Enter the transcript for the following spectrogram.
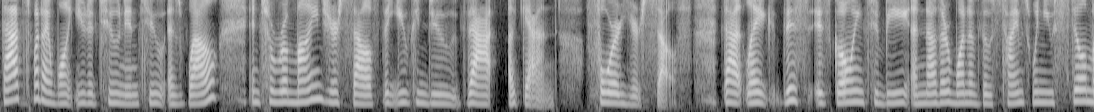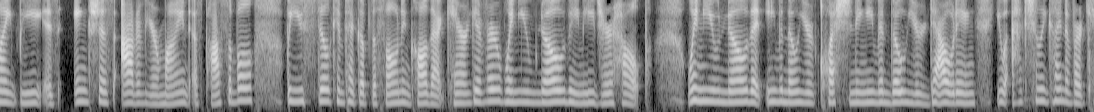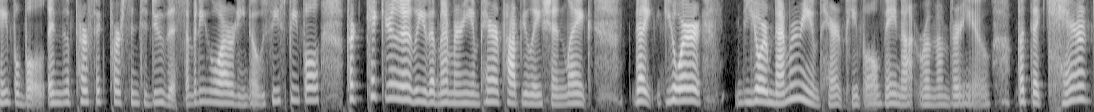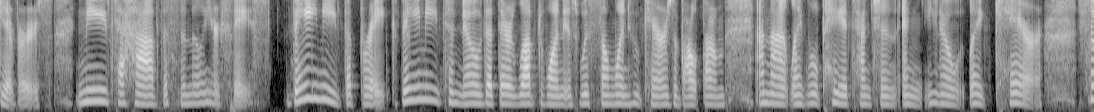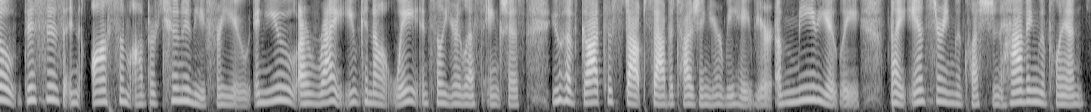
That's what I want you to tune into as well, and to remind yourself that you can do that again for yourself. That, like, this is going to be another one of those times when you still might be as anxious out of your mind as possible, but you still can pick up the phone and call that caregiver when you know they need your help. When you know that even though you're questioning, even though you're doubting, you actually kind of are capable and the perfect person to do this. Somebody who already knows these people, particularly the memory impaired population. Like, like your your memory impaired people may not remember you, but the caregivers need to have the familiar face they need the break. They need to know that their loved one is with someone who cares about them and that like will pay attention and you know like care. So this is an awesome opportunity for you and you are right. You cannot wait until you're less anxious. You have got to stop sabotaging your behavior immediately by answering the question, having the plan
